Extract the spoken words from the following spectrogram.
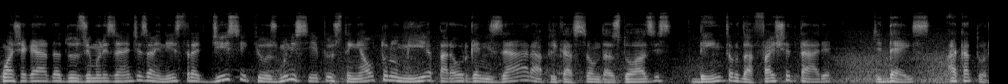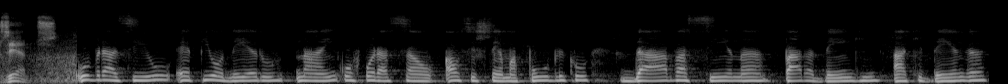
Com a chegada dos imunizantes, a ministra disse que os municípios têm autonomia para organizar a aplicação das doses dentro da faixa etária de 10 a 14 anos. O Brasil é pioneiro na incorporação ao sistema público da vacina para dengue, a Quidenga.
